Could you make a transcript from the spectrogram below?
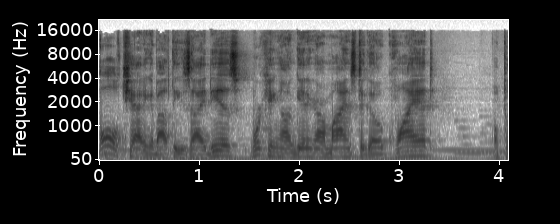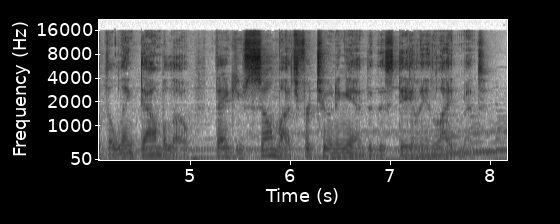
all chatting about these ideas, working on getting our minds to go quiet. I'll put the link down below. Thank you so much for tuning in to this daily enlightenment.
